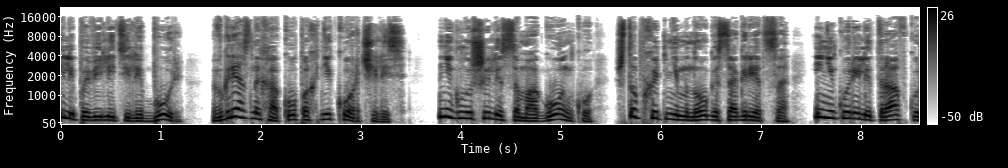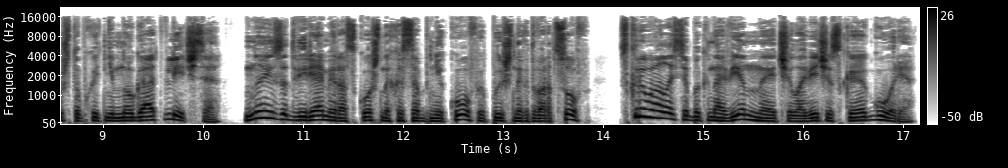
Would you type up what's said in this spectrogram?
или повелители бурь в грязных окопах не корчились, не глушили самогонку, чтоб хоть немного согреться, и не курили травку, чтоб хоть немного отвлечься. Но и за дверями роскошных особняков и пышных дворцов скрывалось обыкновенное человеческое горе,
